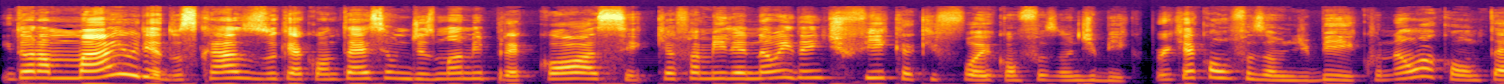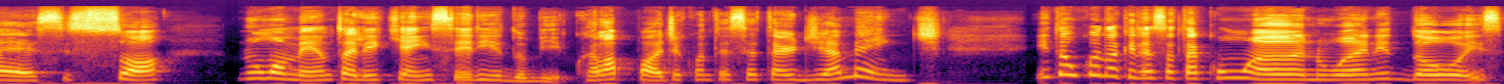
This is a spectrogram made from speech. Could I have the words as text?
Então, na maioria dos casos, o que acontece é um desmame precoce que a família não identifica que foi confusão de bico. Porque a confusão de bico não acontece só no momento ali que é inserido o bico. Ela pode acontecer tardiamente. Então, quando a criança está com um ano, um ano e dois,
